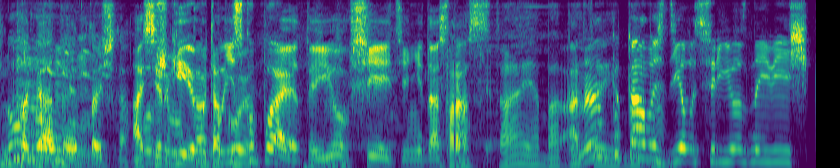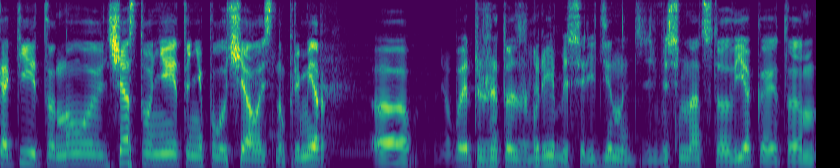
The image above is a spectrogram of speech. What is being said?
ну, Богатая, ну, точно. А Сергею бы такое? искупают ее все эти недостатки. Простая, богатая Она пыталась баба. делать серьезные вещи какие-то, но часто у нее это не получалось. Например, э, в это же то же время, середина 18 века, это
